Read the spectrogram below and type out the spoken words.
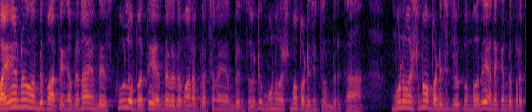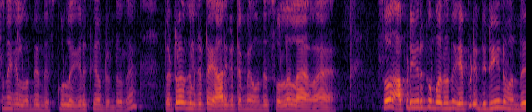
பையனும் வந்து பார்த்தீங்க அப்படின்னா இந்த ஸ்கூலை பற்றி எந்த விதமான பிரச்சனை அப்படின்னு சொல்லிட்டு மூணு வருஷமாக படிச்சுட்டு இருந்திருக்கான். மூணு வருஷமாக படிச்சுட்டு இருக்கும்போது எனக்கு இந்த பிரச்சனைகள் வந்து இந்த ஸ்கூலில் இருக்குது அப்படின்றத பெற்றோர்கள்கிட்ட யாருக்கிட்டமே வந்து சொல்லலை அவன். ஸோ அப்படி இருக்கும்போது வந்து எப்படி திடீர்னு வந்து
